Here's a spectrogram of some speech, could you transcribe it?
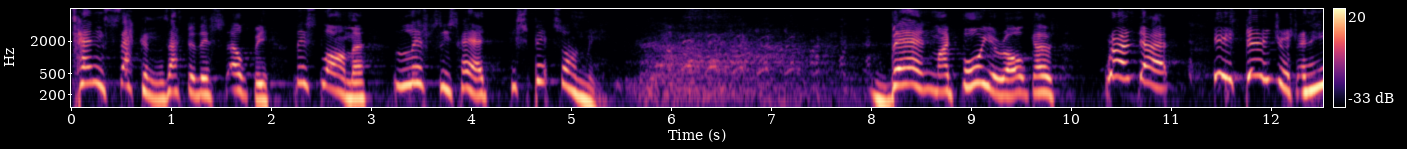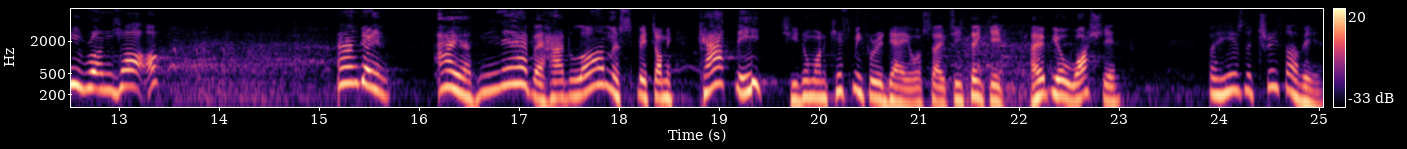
10 seconds after this selfie, this llama lifts his head, he spits on me. ben, my four year old, goes, Granddad, he's dangerous. And he runs off. And I'm going, I have never had llama spit on me. Kathy, she don't want to kiss me for a day or so. She's thinking, I hope you're washing. But here's the truth of it.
